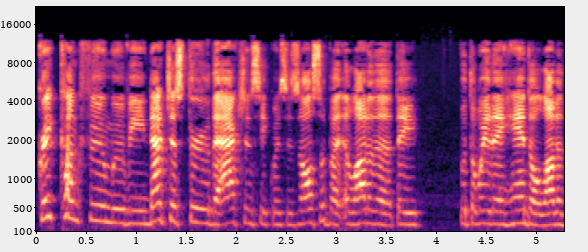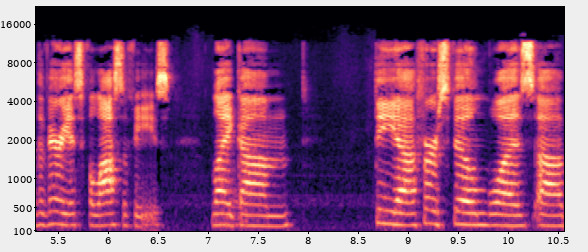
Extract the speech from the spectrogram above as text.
great kung fu movie. Not just through the action sequences, also, but a lot of the they with the way they handle a lot of the various philosophies. Like um, the uh, first film was uh,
